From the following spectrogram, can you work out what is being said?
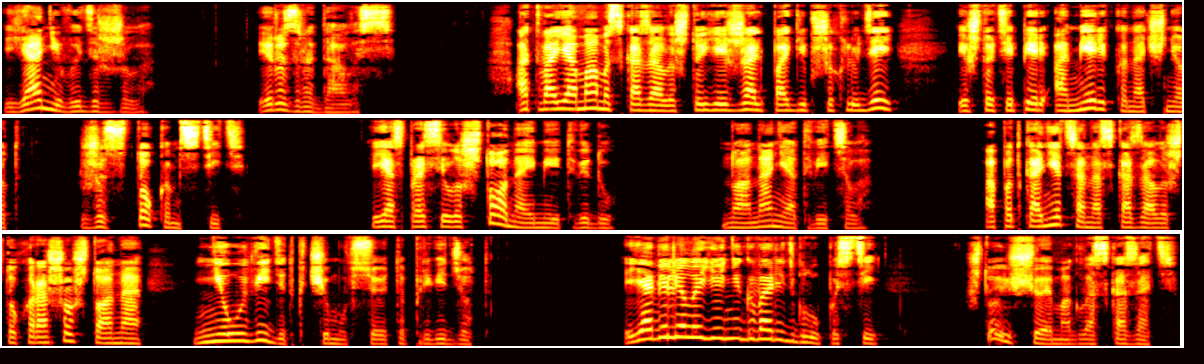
Я не выдержала и разрыдалась. А твоя мама сказала, что ей жаль погибших людей и что теперь Америка начнет жестоко мстить. Я спросила, что она имеет в виду, но она не ответила. А под конец она сказала, что хорошо, что она не увидит, к чему все это приведет. Я велела ей не говорить глупостей. Что еще я могла сказать?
